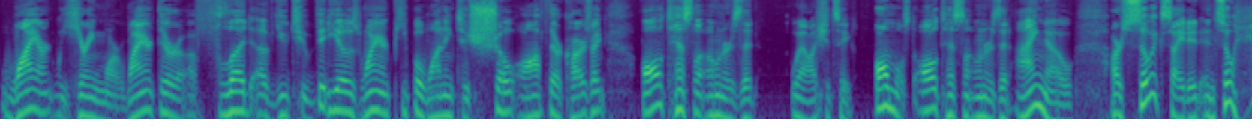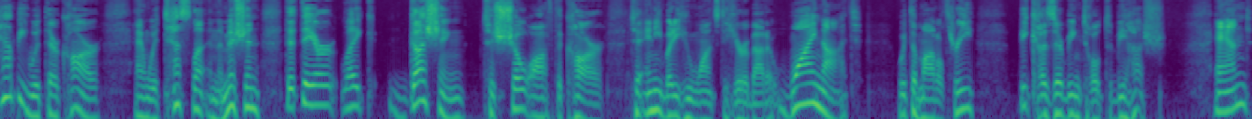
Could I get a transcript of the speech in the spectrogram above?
why aren't we hearing more? Why aren't there a flood of YouTube videos? Why aren't people wanting to show off their cars, right? All Tesla owners that, well, I should say almost all Tesla owners that I know are so excited and so happy with their car and with Tesla and the mission that they are like gushing to show off the car to anybody who wants to hear about it. Why not with the Model 3? Because they're being told to be hush. And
